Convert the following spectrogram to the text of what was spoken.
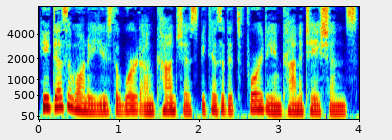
He doesn't want to use the word unconscious because of its Freudian connotations.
